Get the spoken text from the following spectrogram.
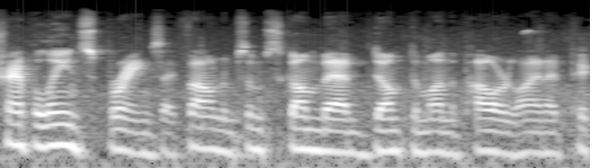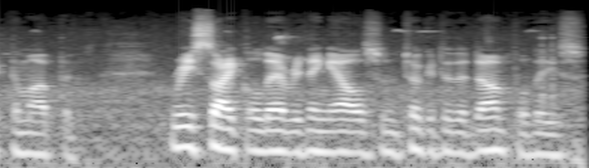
trampoline springs. I found them, some scumbag dumped them on the power line. I picked them up and recycled everything else and took it to the dump. Well, these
